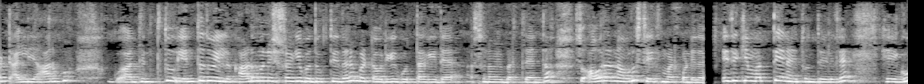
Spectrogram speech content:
ಬಟ್ ಅಲ್ಲಿ ಯಾರಿಗೂ ಅದೆಂತದ್ದು ಎಂತದೂ ಇಲ್ಲ. ಕಾಡು ಮನುಷ್ಯರಾಗಿ ಬದುಕ್ತಿದ್ದಾರೆ ಬಟ್ ಅವರಿಗೆ ಗೊತ್ತಾಗಿದೆ. ಸುನಾಮಿ ಬರ್ತದೆ ಅಂತ. ಸೊ ಅವರನ್ನ ಅವರು ಸೇಫ್ ಮಾಡ್ಕೊಂಡಿದ್ದಾರೆ. ಇದಕ್ಕೆ ಮತ್ತೇನಾಯ್ತು ಅಂತ ಹೇಳಿದ್ರೆ, ಹೇಗೂ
